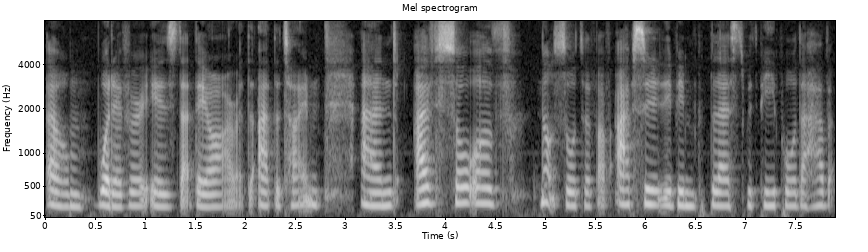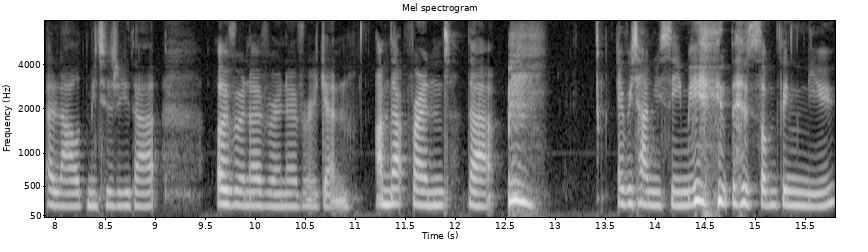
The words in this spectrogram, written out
um, whatever it is that they are at the, at the time. And I've sort of not sort of I've absolutely been blessed with people that have allowed me to do that over and over and over again. I'm that friend that every time you see me, there's something new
